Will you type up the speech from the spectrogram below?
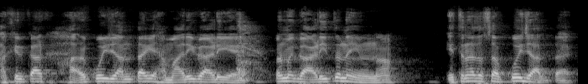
आखिरकार हर कोई जानता है कि हमारी गाड़ी है, पर मैं गाड़ी तो नहीं हूँ ना। इतना तो सब कोई जानता है।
